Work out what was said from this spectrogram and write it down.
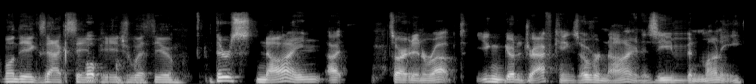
I'm on the exact same well, page with you. There's nine. I, sorry to interrupt. You can go to DraftKings. Over nine is even money.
